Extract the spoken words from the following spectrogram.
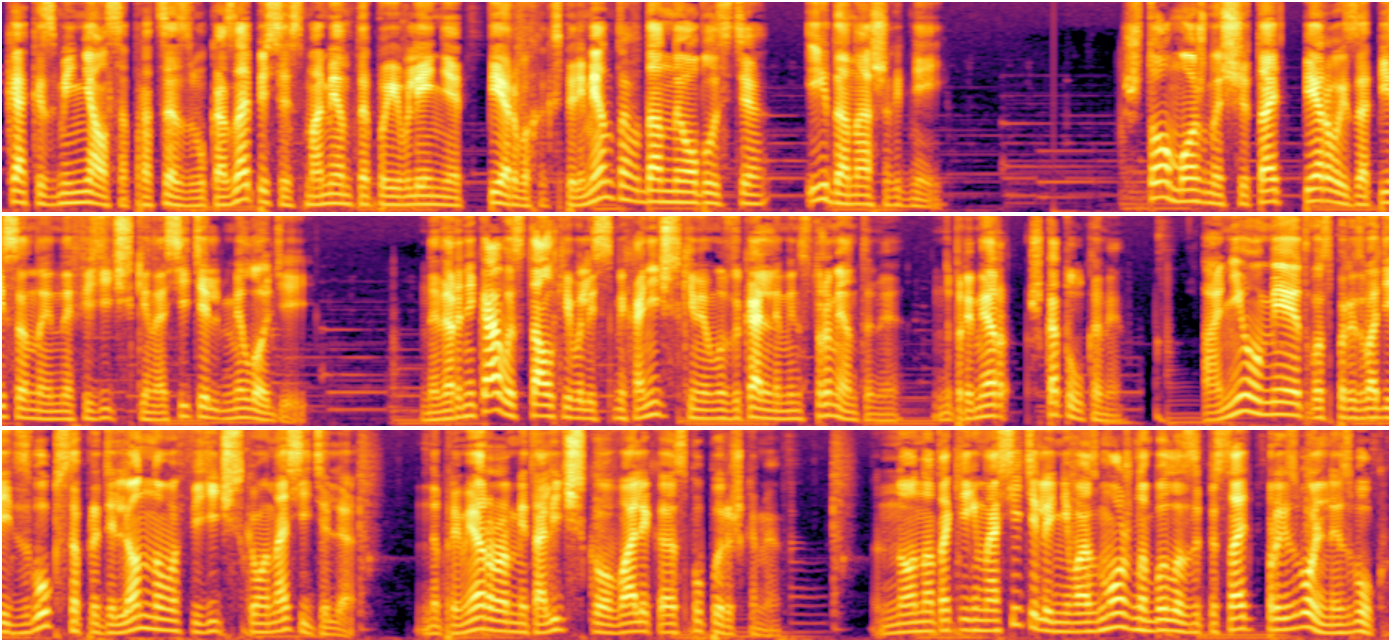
как изменялся процесс звукозаписи с момента появления первых экспериментов в данной области и до наших дней. Что можно считать первой записанной на физический носитель мелодией? Наверняка вы сталкивались с механическими музыкальными инструментами, например, шкатулками. Они умеют воспроизводить звук с определенного физического носителя, например, металлического валика с пупырышками. Но на такие носители невозможно было записать произвольный звук,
